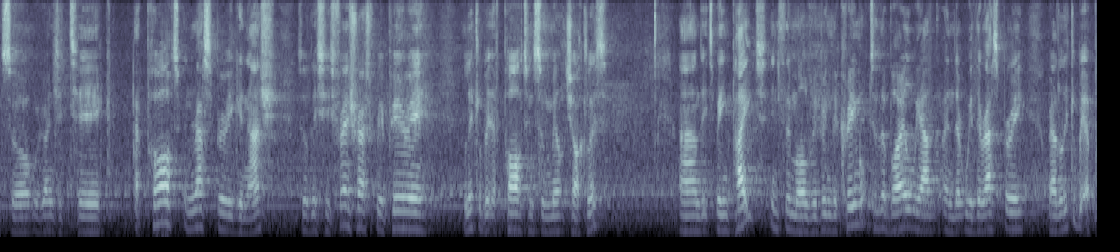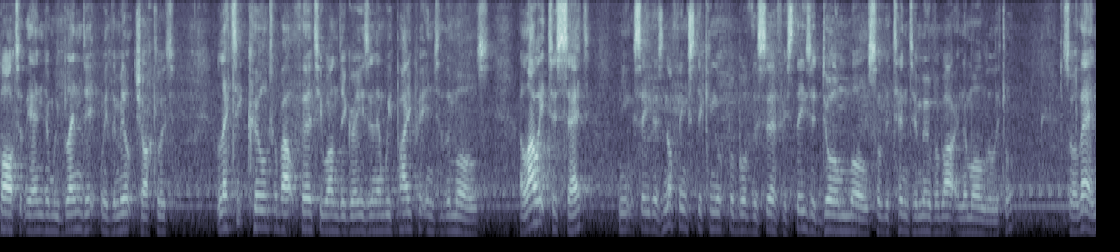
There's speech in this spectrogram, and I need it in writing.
So we're going to take a port and raspberry ganache. So this is fresh raspberry puree, a little bit of port and some milk chocolate. and it's been piped into the mould. We bring the cream up to the boil we add, and the, with the raspberry. We add a little bit of port at the end and we blend it with the milk chocolate. Let it cool to about 31 degrees and then we pipe it into the moulds. Allow it to set and you can see there's nothing sticking up above the surface. These are dome moulds so they tend to move about in the mould a little. So then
